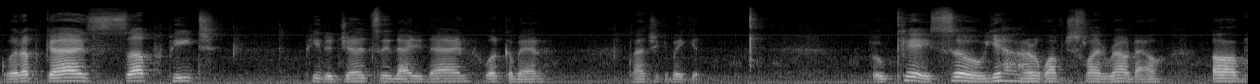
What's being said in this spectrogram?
What up, guys? Sup, Pete? Peter Jensen 99. Welcome, man. Glad you can make it. Okay, so yeah, I don't know why I'm just flying around now. Um,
